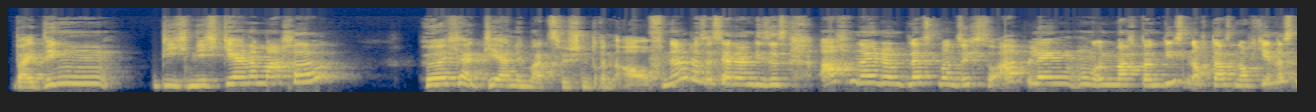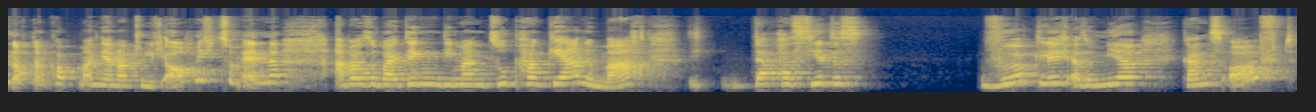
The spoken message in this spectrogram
bei Dingen, die ich nicht gerne mache, höre ich ja gerne mal zwischendrin auf. Ne? Das ist ja dann dieses, ach ne, dann lässt man sich so ablenken und macht dann dies noch, das noch, jenes noch, dann kommt man ja natürlich auch nicht zum Ende. Aber so bei Dingen, die man super gerne macht, da passiert es wirklich, also mir ganz oft,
